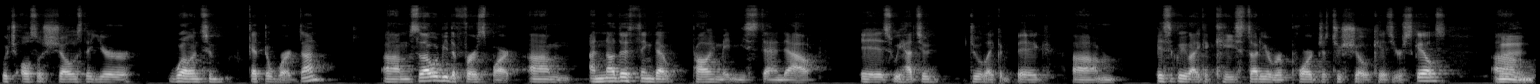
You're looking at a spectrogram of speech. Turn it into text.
which also shows that you're willing to get the work done. Um, so that would be the first part. Um, another thing that probably made me stand out is we had to do like a big, um, basically like a case study or report just to showcase your skills. Um,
